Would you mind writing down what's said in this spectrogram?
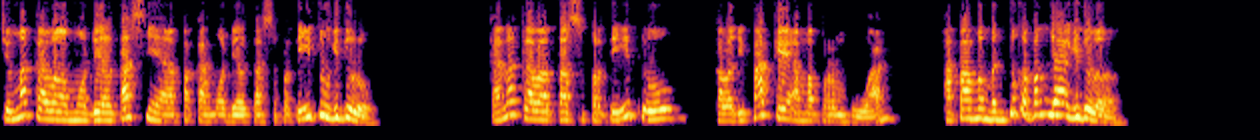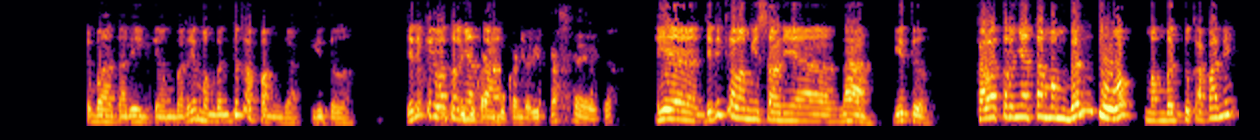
Cuma kalau model tasnya apakah model tas seperti itu gitu loh. Karena kalau tas seperti itu kalau dipakai sama perempuan apa membentuk apa enggak gitu loh. Coba tadi gambarnya membentuk apa enggak gitu loh. Jadi kalau ternyata bukan, bukan dari tasnya ya. Iya, jadi kalau misalnya nah gitu. Kalau ternyata membentuk, membentuk apa nih?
